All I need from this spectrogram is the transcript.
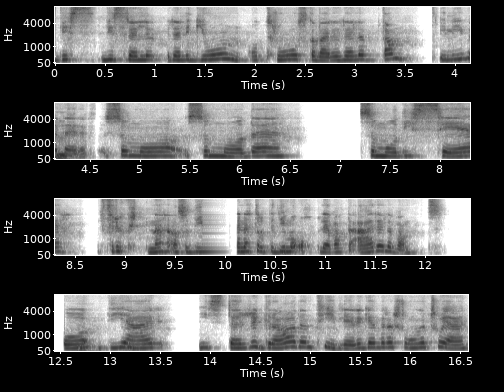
hvis, hvis religion og tro skal være relevant i livet mm. deres, så må, så må, det Så må de se fruktene. Altså de, nettopp de må oppleve at det er relevant. Og mm. de er i større grad enn tidligere generasjoner, tror jeg,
